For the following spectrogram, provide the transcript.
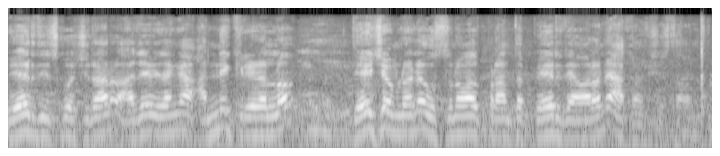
పేరు తీసుకొచ్చినారు. అదేవిధంగా అన్ని క్రీడల్లో దేశంలోనే హుస్నాబాద్ ప్రాంత పేరు తేవాలని ఆకాంక్షిస్తా ఉన్నాం.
